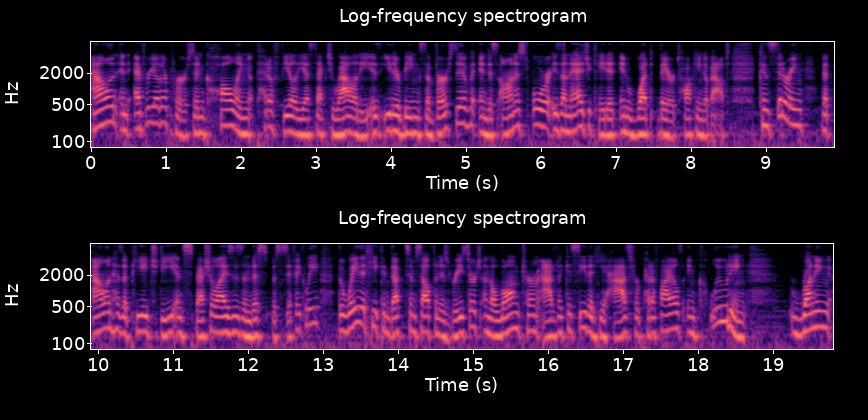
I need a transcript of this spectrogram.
Allyn and every other person calling pedophilia sexuality is either being subversive and dishonest or is uneducated in what they are talking about. Considering that Allyn has a PhD and specializes in this specifically, the way that he conducts himself in his research and the long term advocacy that he has for pedophiles, including running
